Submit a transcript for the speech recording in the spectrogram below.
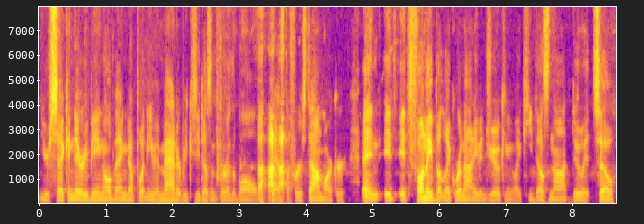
your secondary being all banged up wouldn't even matter because he doesn't throw the ball past the first down marker. And it, it's funny, but like we're not even joking. Like he does not do it. So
